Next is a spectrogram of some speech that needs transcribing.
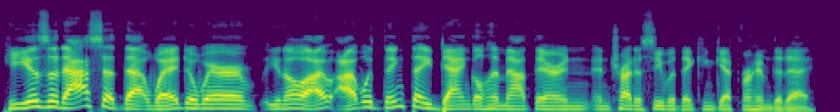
he is an asset that way to where, you know, I, I would think they dangle him out there and, and try to see what they can get for him today.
